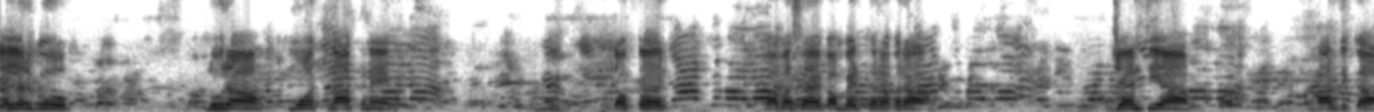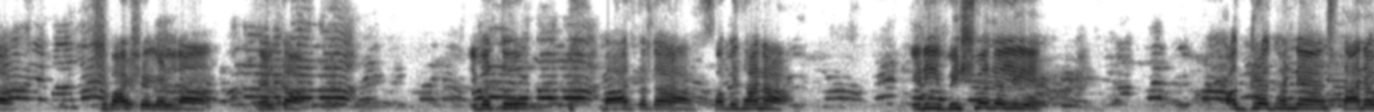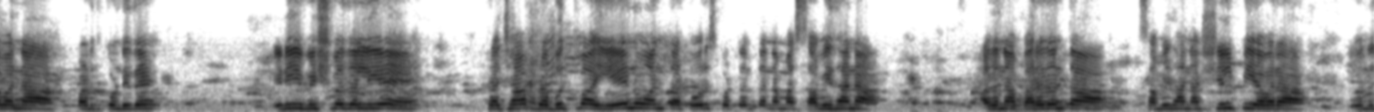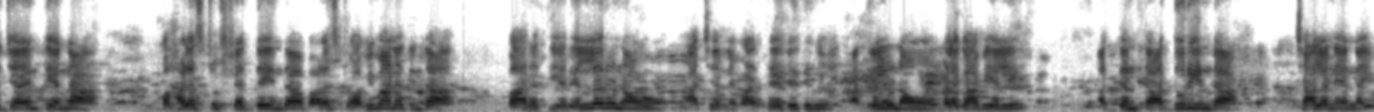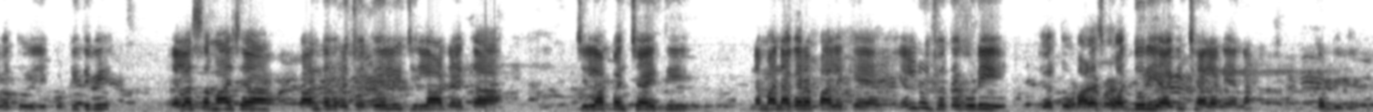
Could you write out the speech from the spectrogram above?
ಎಲ್ಲರಿಗೂ ನೂರ ಮೂವತ್ನಾಲ್ಕನೇ ಡಾಕ್ಟರ್ ಬಾಬಾ ಸಾಹೇಬ್ ಅಂಬೇಡ್ಕರ್ ಅವರ ಜಯಂತಿಯ ಹಾರ್ದಿಕ ಶುಭಾಶಯಗಳನ್ನ ಹೇಳ್ತಾ, ಇವತ್ತು ಭಾರತದ ಸಂವಿಧಾನ ಇಡೀ ವಿಶ್ವದಲ್ಲಿಯೇ ಅಗ್ರಗಣ್ಯ ಸ್ಥಾನವನ್ನ ಪಡೆದುಕೊಂಡಿದೆ. ಇಡೀ ವಿಶ್ವದಲ್ಲಿಯೇ ಪ್ರಜಾಪ್ರಭುತ್ವ ಏನು ಅಂತ ತೋರಿಸ್ಕೊಟ್ಟಂತ ನಮ್ಮ ಸಂವಿಧಾನ, ಅದನ್ನ ಬರೆದಂತ ಸಂವಿಧಾನ ಶಿಲ್ಪಿಯವರ ಈ ಒಂದು ಜಯಂತಿಯನ್ನ ಬಹಳಷ್ಟು ಶ್ರದ್ಧೆಯಿಂದ, ಬಹಳಷ್ಟು ಅಭಿಮಾನದಿಂದ ಭಾರತೀಯರೆಲ್ಲರೂ ನಾವು ಆಚರಣೆ ಮಾಡ್ತಾ ಇದ್ದೀವಿ. ಅದರಲ್ಲೂ ನಾವು ಬೆಳಗಾವಿಯಲ್ಲಿ ಅತ್ಯಂತ ಅದ್ದೂರಿಯಿಂದ ಚಾಲನೆಯನ್ನ ಇವತ್ತು ಇಲ್ಲಿ ಕೊಟ್ಟಿದ್ದೀವಿ. ಎಲ್ಲ ಸಮಾಜ ಬಾಂಧವರ ಜೊತೆಯಲ್ಲಿ ಜಿಲ್ಲಾಡಳಿತ, ಜಿಲ್ಲಾ ಪಂಚಾಯಿತಿ, ನಮ್ಮ ನಗರ ಪಾಲಿಕೆ ಎಲ್ಲರೂ ಜೊತೆಗೂಡಿ ಇವತ್ತು ಬಹಳಷ್ಟು ಅದ್ದೂರಿಯಾಗಿ ಚಾಲನೆಯನ್ನ ಕೊಟ್ಟಿದ್ದೀವಿ.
